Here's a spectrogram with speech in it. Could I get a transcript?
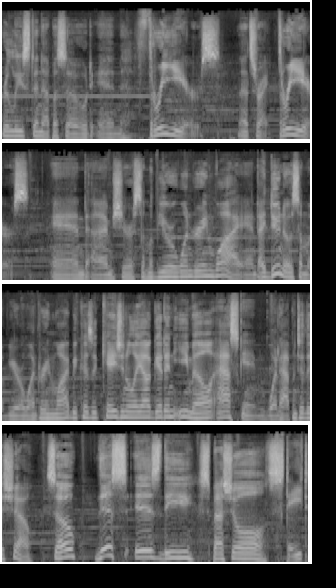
released an episode in three years. That's right, three years. And I'm sure some of you are wondering why. And I do know some of you are wondering why because occasionally I'll get an email asking what happened to the show. So, this is the special State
